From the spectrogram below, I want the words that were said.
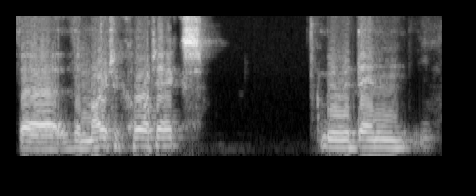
the, the motor cortex. We would then,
